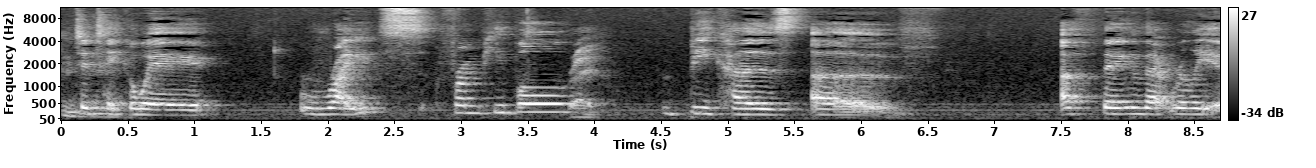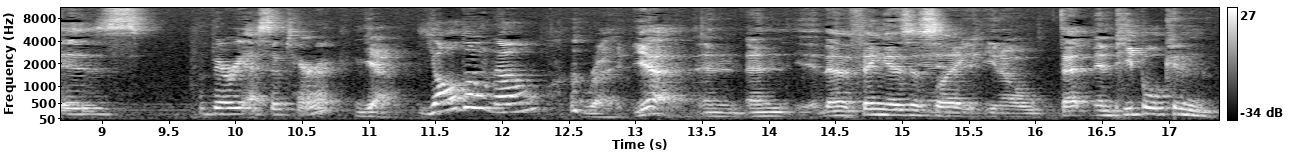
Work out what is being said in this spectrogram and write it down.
to mm-hmm. take away rights from people Right. because of a thing that really is very esoteric. Yeah. Y'all don't know. Right. Yeah, and and the thing is, is like you know that, and people can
